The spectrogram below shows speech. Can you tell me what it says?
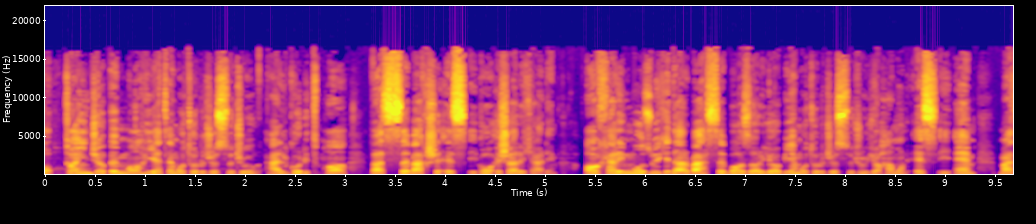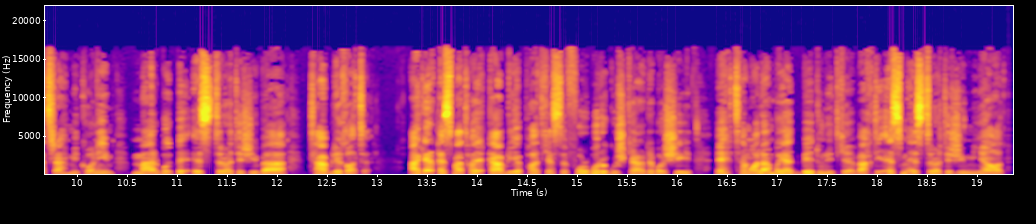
خب تا اینجا به ماهیت موتور جستجو، الگوریتم ها و سه بخش SEO اشاره کردیم. آخرین موضوعی که در بحث بازاریابی موتور جستجو یا همون SEM مطرح می کنیم مربوط به استراتژی و تبلیغاته. اگر قسمت های قبلی پادکست فوربو رو گوش کرده باشید احتمالا باید بدونید که وقتی اسم استراتژی میاد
